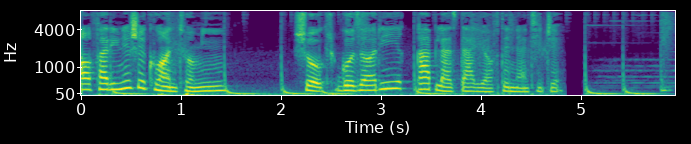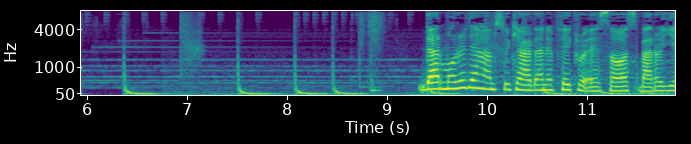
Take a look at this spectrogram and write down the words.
آفرینش کوانتومی شکرگزاری قبل از دریافت نتیجه. در مورد همسو کردن فکر و احساس برای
